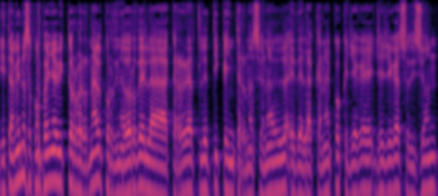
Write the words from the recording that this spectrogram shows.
Y también nos acompaña Víctor Bernal, coordinador de la carrera atlética internacional eh, de la Canaco, que llega, ya llega a su edición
